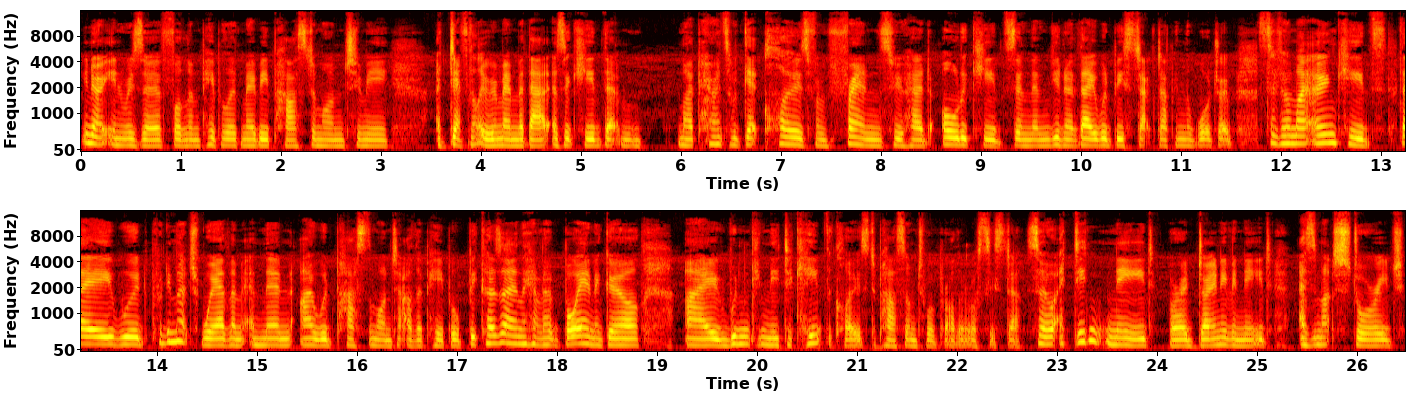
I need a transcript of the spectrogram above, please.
you know, in reserve for them. People had maybe passed them on to me. I definitely remember that as a kid that my parents would get clothes from friends who had older kids and then, you know, they would be stacked up in the wardrobe. So for my own kids, they would pretty much wear them and then I would pass them on to other people. Because I only have a boy and a girl, I wouldn't need to keep the clothes to pass on to a brother or sister. So I didn't need, or I don't even need, as much storage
